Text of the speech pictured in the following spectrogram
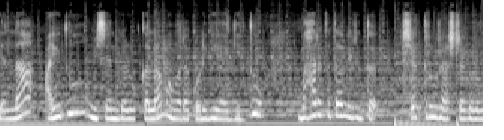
ಎಲ್ಲ ಐದು ಮಿಷನ್ಗಳು ಕಲಾಂ ಅವರ ಕೊಡುಗೆಯಾಗಿದ್ದು ಭಾರತದ ವಿರುದ್ಧ ಶತ್ರು ರಾಷ್ಟ್ರಗಳು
